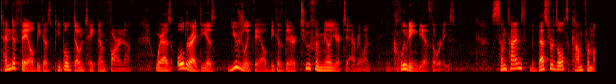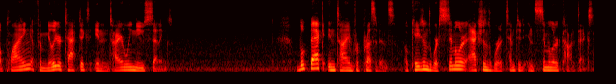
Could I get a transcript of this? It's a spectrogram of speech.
tend to fail because people don't take them far enough, whereas older ideas usually fail because they are too familiar to everyone, including the authorities. Sometimes the best results come from applying familiar tactics in entirely new settings. Look back in time for precedents, occasions where similar actions were attempted in similar contexts.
